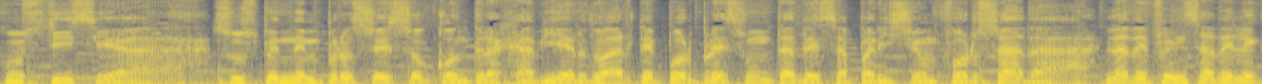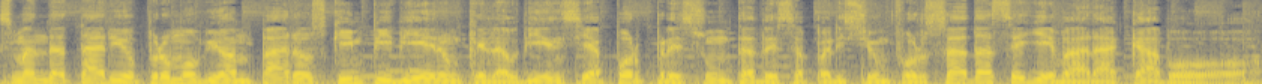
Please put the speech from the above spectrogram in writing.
Justicia. Suspenden proceso contra Javier Duarte por presunta desaparición forzada. La defensa del exmandatario promovió amparos que impidieron que la audiencia por presunta desaparición forzada se llevara a cabo.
